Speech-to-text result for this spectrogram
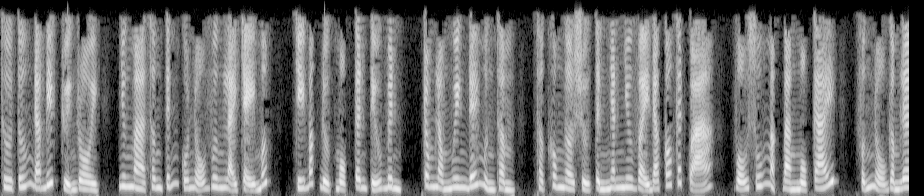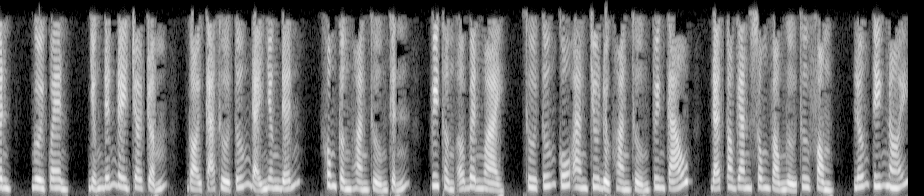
thừa tướng đã biết chuyện rồi, nhưng mà thân tính của nổ vương lại chạy mất, chỉ bắt được một tên tiểu binh, trong lòng nguyên đế mừng thầm, thật không ngờ sự tình nhanh như vậy đã có kết quả, vỗ xuống mặt bàn một cái, phẫn nộ gầm lên, người quen, dẫn đến đây cho trẫm, gọi cả thừa tướng đại nhân đến, không cần hoàng thượng thỉnh, vi thần ở bên ngoài, thừa tướng cố an chưa được hoàng thượng tuyên cáo, đã to gan xông vào ngự thư phòng, lớn tiếng nói,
